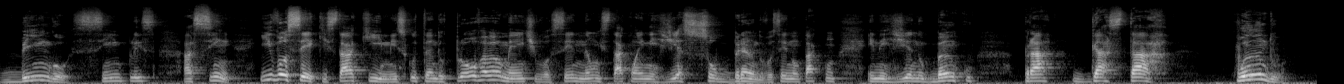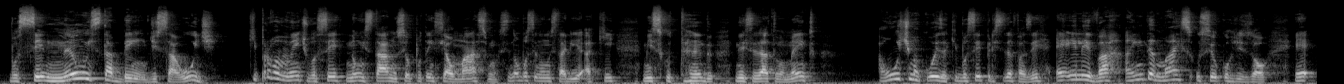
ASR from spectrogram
Bingo! Simples assim. E você que está aqui me escutando, provavelmente você não está com a energia sobrando, você não está com energia no banco para gastar. Quando você não está bem de saúde, que provavelmente você não está no seu potencial máximo, senão você não estaria aqui me escutando nesse exato momento, a última coisa que você precisa fazer é elevar ainda mais o seu cortisol, é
